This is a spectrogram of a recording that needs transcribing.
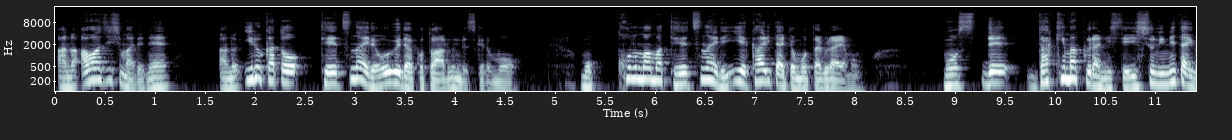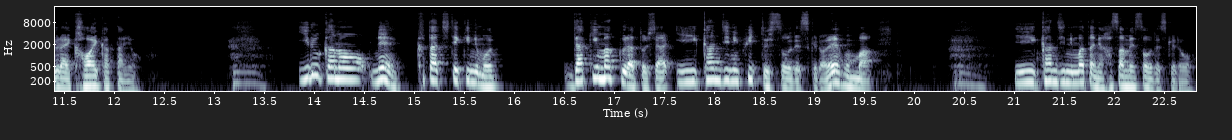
あの、淡路島でね、あの、イルカと手繋いで泳いだことあるんですけども、もうこのまま手繋いで家帰りたいと思ったぐらいやもん。もう、で、抱き枕にして一緒に寝たいぐらい可愛かったんよ。イルカのね、形的にも抱き枕としてはいい感じにフィットしそうですけどね、ほんま。いい感じに股に挟めそうですけど。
